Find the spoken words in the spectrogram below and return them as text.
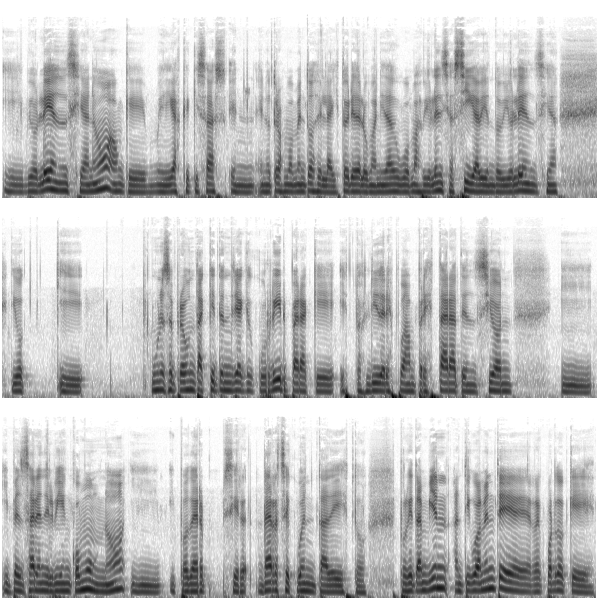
y violencia, ¿no? Aunque me digas que quizás en, en otros momentos de la historia de la humanidad hubo más violencia, sigue habiendo violencia. Digo, que uno se pregunta qué tendría que ocurrir para que estos líderes puedan prestar atención y, pensar en el bien común, ¿no? Y, poder darse cuenta de esto. Porque también antiguamente recuerdo que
